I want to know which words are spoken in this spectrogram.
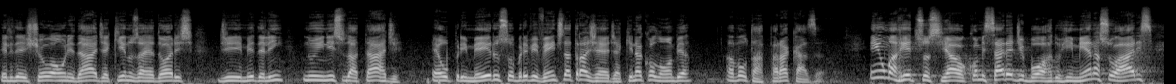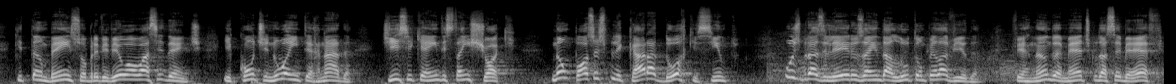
Ele deixou a unidade aqui nos arredores de Medellín no início da tarde. É o primeiro sobrevivente da tragédia aqui na Colômbia a voltar para casa. Em uma rede social, a comissária de bordo, Jimena Soares, que também sobreviveu ao acidente e continua internada, disse que ainda está em choque. Não posso explicar a dor que sinto. Os brasileiros ainda lutam pela vida. Fernando é médico da CBF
